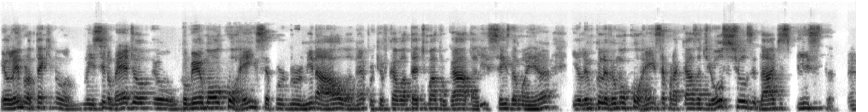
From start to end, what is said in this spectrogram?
Eu lembro até que no, no ensino médio eu tomei uma ocorrência por dormir na aula, né? Porque eu ficava até de madrugada ali, seis da manhã, e eu lembro que eu levei uma ocorrência para casa de ociosidade explícita. Né?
